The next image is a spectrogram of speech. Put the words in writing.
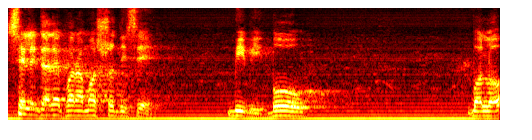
ছেলেটারে পরামর্শ দিছে, বিবি, বউ, বলো,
